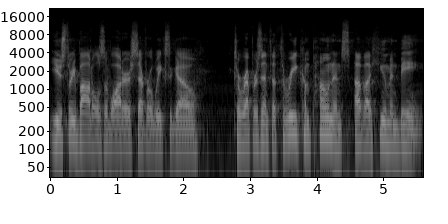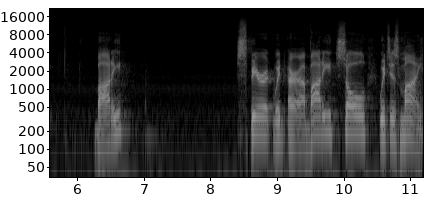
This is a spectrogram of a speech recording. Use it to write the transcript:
used three bottles of water several weeks ago to represent the three components of a human being body, spirit, or a body, soul, which is mind,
